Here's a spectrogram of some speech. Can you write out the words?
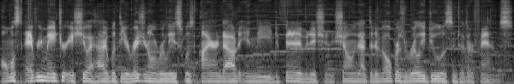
Almost every major issue I had with the original release was ironed out in the Definitive Edition, showing that the developers really do listen to their fans.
